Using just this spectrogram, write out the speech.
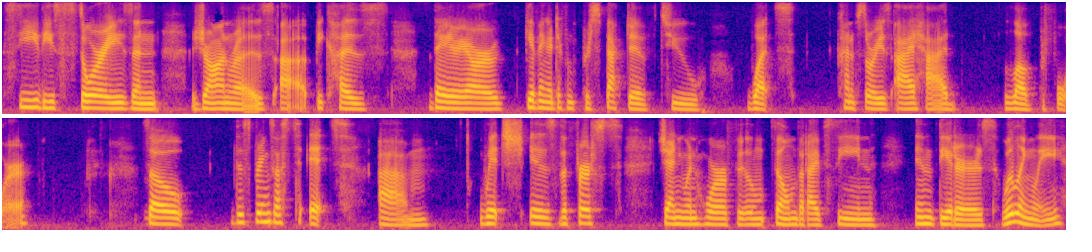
see these stories and genres uh, because they are giving a different perspective to what kind of stories I had loved before. So this brings us to It, um, which is the first genuine horror film, film that I've seen in theaters willingly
